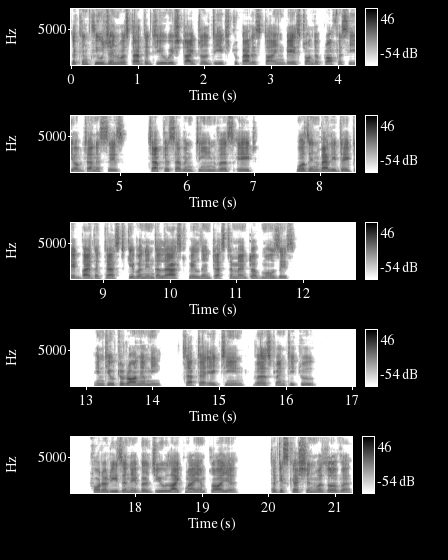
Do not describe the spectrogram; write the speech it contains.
The conclusion was that the Jewish title deed to Palestine based on the prophecy of Genesis chapter 17 verse 8 was invalidated by the test given in the last will and testament of Moses. In Deuteronomy chapter 18 verse 22, for a reasonable Jew like my employer, the discussion was over,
